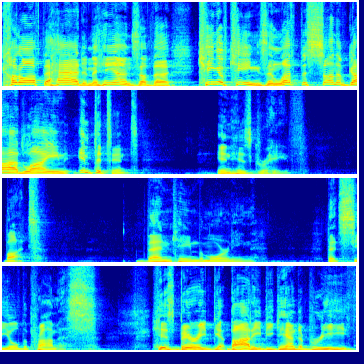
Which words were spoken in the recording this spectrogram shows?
cut off the head and the hands of the King of Kings and left the Son of God lying impotent in his grave. But then came the morning that sealed the promise. His buried body began to breathe.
